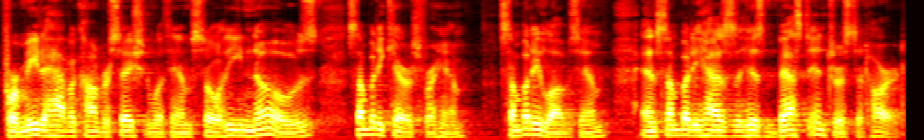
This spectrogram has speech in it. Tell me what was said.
for me to have a conversation with him. So he knows somebody cares for him, somebody loves him, and somebody has his best interest at heart.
